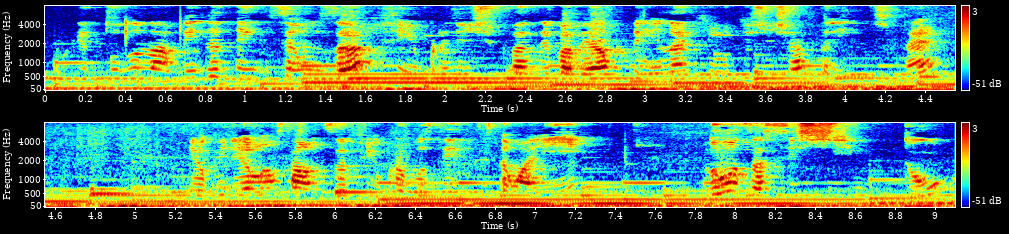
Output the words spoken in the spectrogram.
porque tudo na vida tem que ser um desafio pra gente fazer valer a pena aquilo que a gente aprende, né? Eu queria lançar um desafio pra vocês que estão aí nos assistindo,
